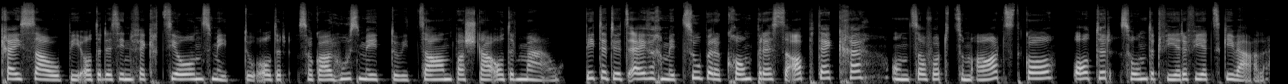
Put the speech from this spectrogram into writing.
Kein Salbe oder Desinfektionsmittel oder sogar Hausmittel wie Zahnpasta oder Mehl. Bitte tut einfach mit sauberen Kompressen abdecken und sofort zum Arzt gehen oder das 144 wählen.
